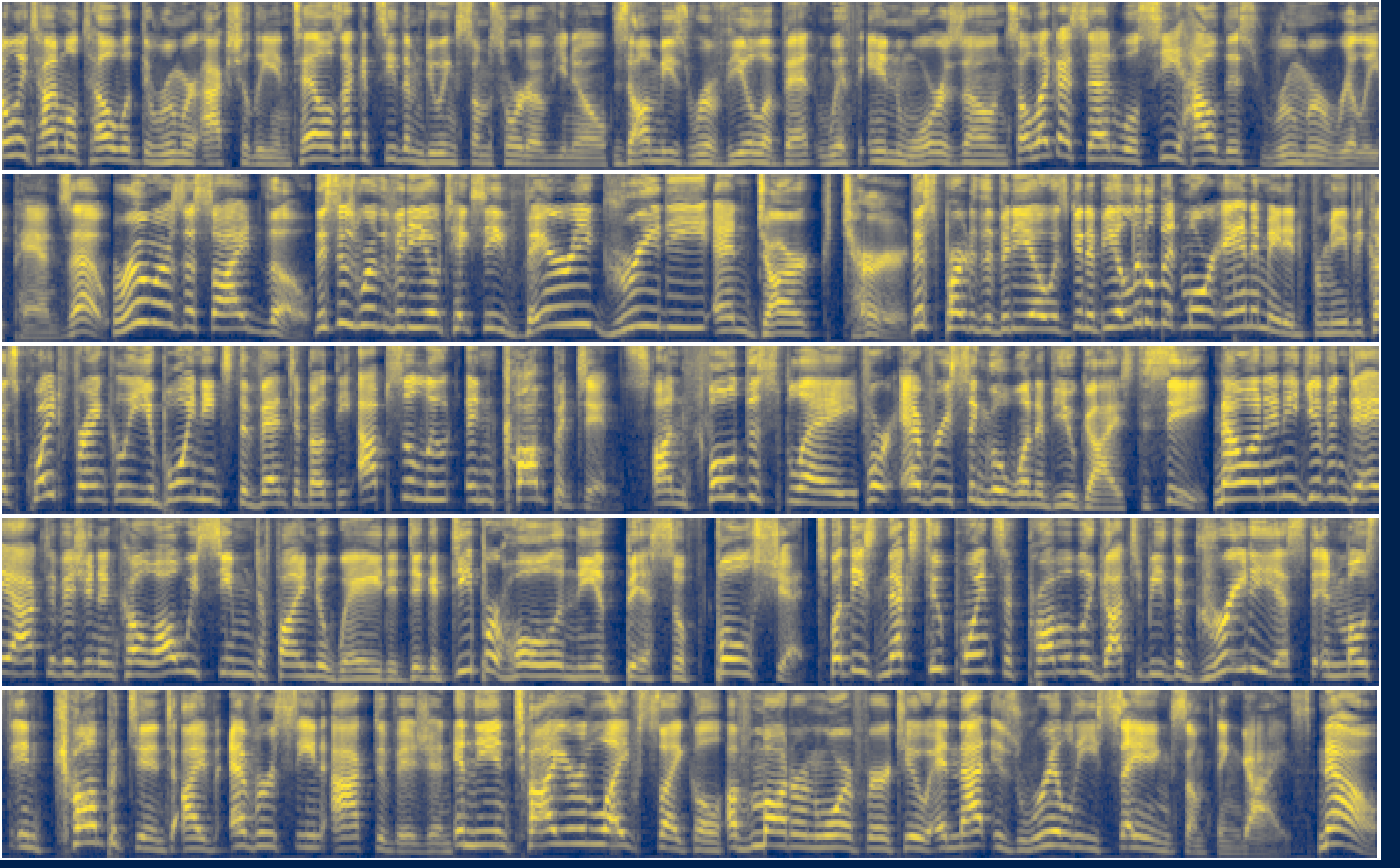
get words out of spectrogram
only time will tell what the rumor actually entails. I could see them doing some sort of, you know, zombies reveal event within Warzone. So like I said, we'll see how this rumor really pans out. Rumors aside though, this is where the video takes a very greedy and dark turn. This part of the video is to be a little bit more animated for me because quite frankly, your boy needs to vent about the absolute incompetence on full display for every single one of you guys to see. Now on any given day, Activision and co always seem to find a way to dig a deeper hole in the abyss of bullshit. But these next two points have probably got to be the greediest and most incompetent I've ever seen Activision in the entire life cycle of Modern Warfare 2, and that is really saying something, guys. Now,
